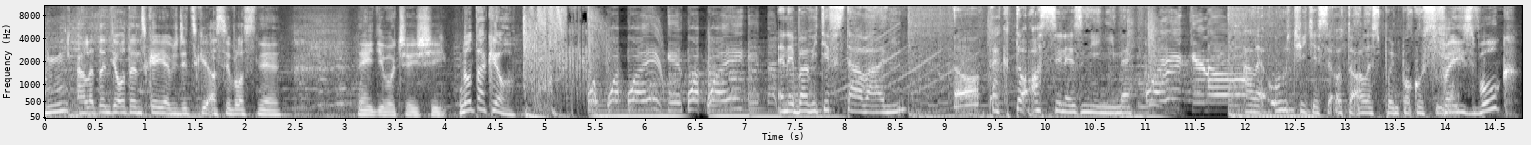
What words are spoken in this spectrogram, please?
Hm, ale ten těhotenský je vždycky asi vlastně nejdivočejší. No tak jo. Nebaví tě vstávání? No, tak to asi nezměníme. Ale určitě se o to alespoň pokusíme. Facebook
